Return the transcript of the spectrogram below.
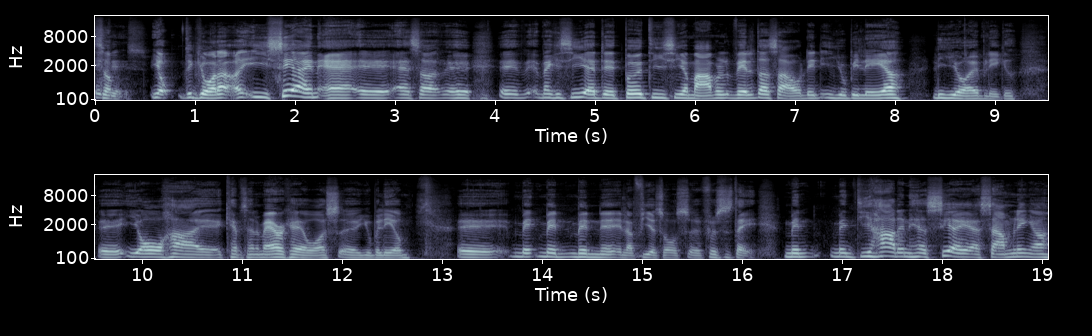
Som, jo, det gjorde der. Og i serien er, øh, altså, øh, øh, man kan sige, at øh, både DC og Marvel vælter sig jo lidt i jubilæer lige i øjeblikket. Øh, I år har øh, Captain America jo også øh, jubilæum. Øh, men, men, men, øh, eller 80 års øh, fødselsdag. Men, men de har den her serie af samlinger,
